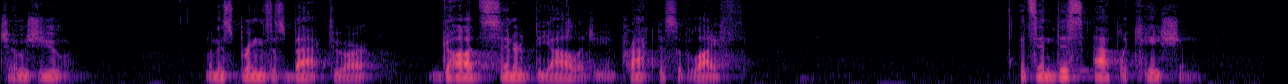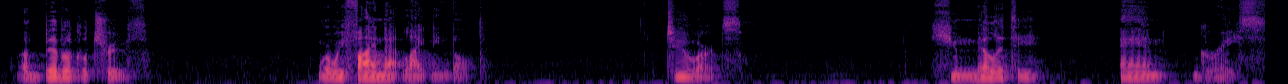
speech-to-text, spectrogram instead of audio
chose you. And this brings us back to our God centered theology and practice of life. It's in this application of biblical truth where we find that lightning bolt. Two words humility and grace.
